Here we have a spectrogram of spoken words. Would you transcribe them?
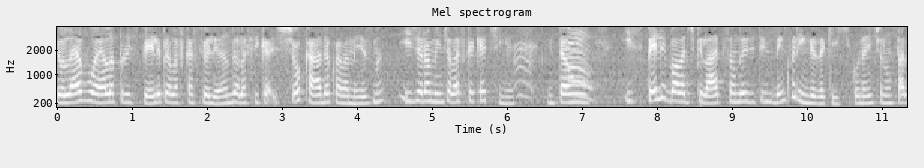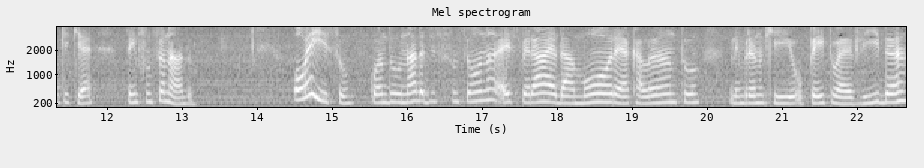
Eu levo ela pro espelho para ela ficar se olhando, ela fica chocada com ela mesma e geralmente ela fica quietinha. Então, espelho e bola de pilates são dois itens bem coringas aqui, que quando a gente não sabe o que, que é, tem funcionado. Ou é isso, quando nada disso funciona, é esperar, é dar amor, é acalanto. Lembrando que o peito é vida,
